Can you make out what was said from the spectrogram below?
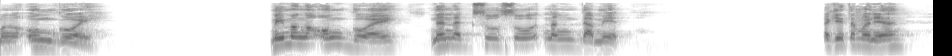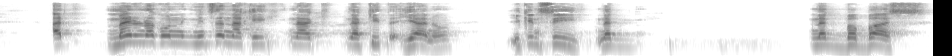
Mga unggoy. May mga unggoy na nagsusuot ng damit. Nakita mo niyan? At mayroon akong minsan nakik, nak, nakita, yeah, oh. no? You can see, nag, nagbabas,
